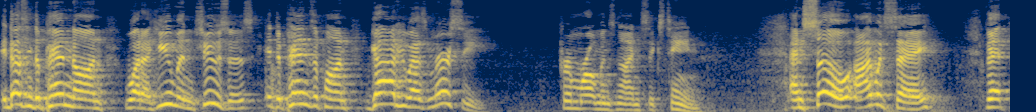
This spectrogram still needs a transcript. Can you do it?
It doesn't depend on what a human chooses, it depends upon God who has mercy from Romans 9:16. And so I would say that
